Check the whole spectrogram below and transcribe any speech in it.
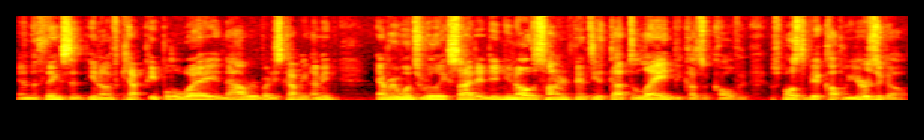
and the things that, you know, have kept people away and now everybody's coming. I mean, everyone's really excited. And you know, this 150th got delayed because of COVID. It was supposed to be a couple years ago.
